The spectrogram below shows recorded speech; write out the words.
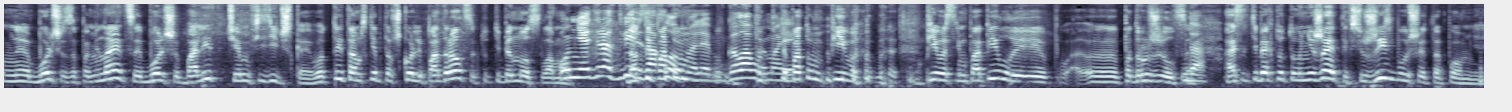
больше запоминается и больше болит, чем физическая. Вот ты там с кем-то в школе подрался, кто тебе нос сломал. У меня один раз дверь Да ты потом- захлопнули головой ты, моей. Ты потом пиво, пиво с ним попил и э, подружился. Да. А если тебя кто-то унижает, ты всю жизнь будешь это помнить.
